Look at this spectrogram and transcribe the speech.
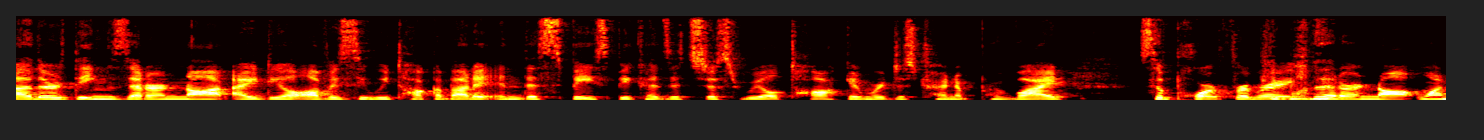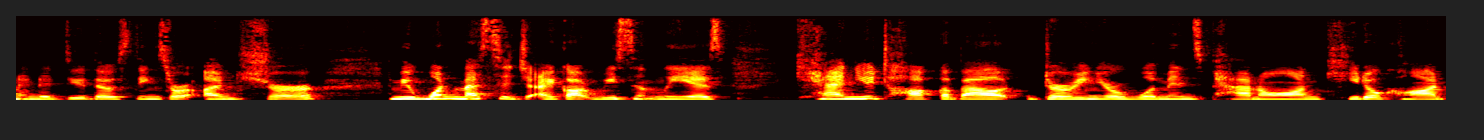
other things that are not ideal. Obviously, we talk about it in this space because it's just real talk and we're just trying to provide support for people right. that are not wanting to do those things or unsure. I mean, one message I got recently is can you talk about during your women's panel on KetoCon,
